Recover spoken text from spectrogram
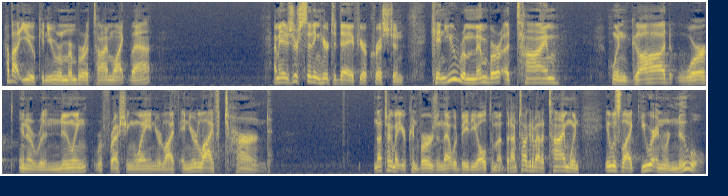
How about you? Can you remember a time like that? I mean, as you're sitting here today, if you're a Christian, can you remember a time when God worked in a renewing, refreshing way in your life and your life turned. I'm not talking about your conversion, that would be the ultimate, but I'm talking about a time when it was like you were in renewal.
